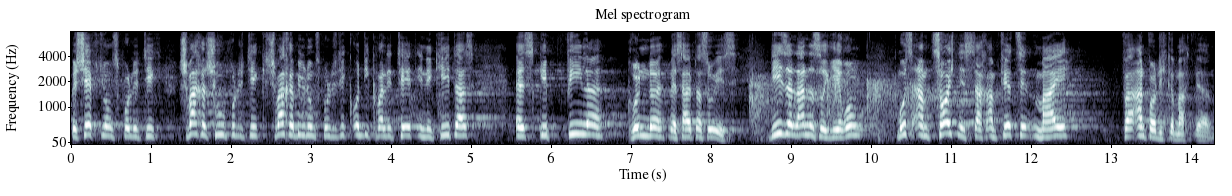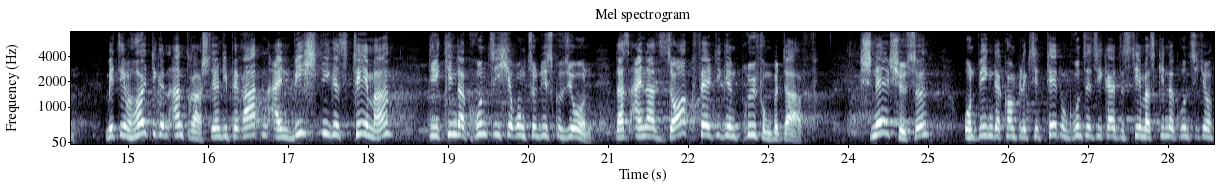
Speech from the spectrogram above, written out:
Beschäftigungspolitik, schwache Schulpolitik, schwache Bildungspolitik und die Qualität in den Kitas. Es gibt viele Gründe, weshalb das so ist. Diese Landesregierung muss am Zeugnistag am 14. Mai verantwortlich gemacht werden. Mit dem heutigen Antrag stellen die Piraten ein wichtiges Thema, die Kindergrundsicherung, zur Diskussion, das einer sorgfältigen Prüfung bedarf. Schnellschüsse und wegen der Komplexität und Grundsätzlichkeit des Themas Kindergrundsicherung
